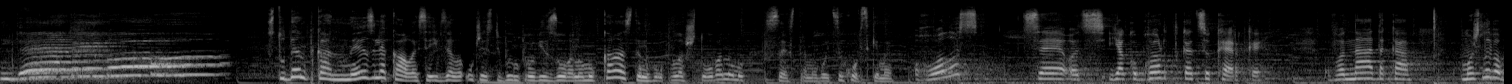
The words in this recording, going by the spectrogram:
Де ти Студентка не злякалася і взяла участь в імпровізованому кастингу, влаштованому сестрами Войцеховськими. Голос це ось як обгортка цукерки. Вона така, можливо,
